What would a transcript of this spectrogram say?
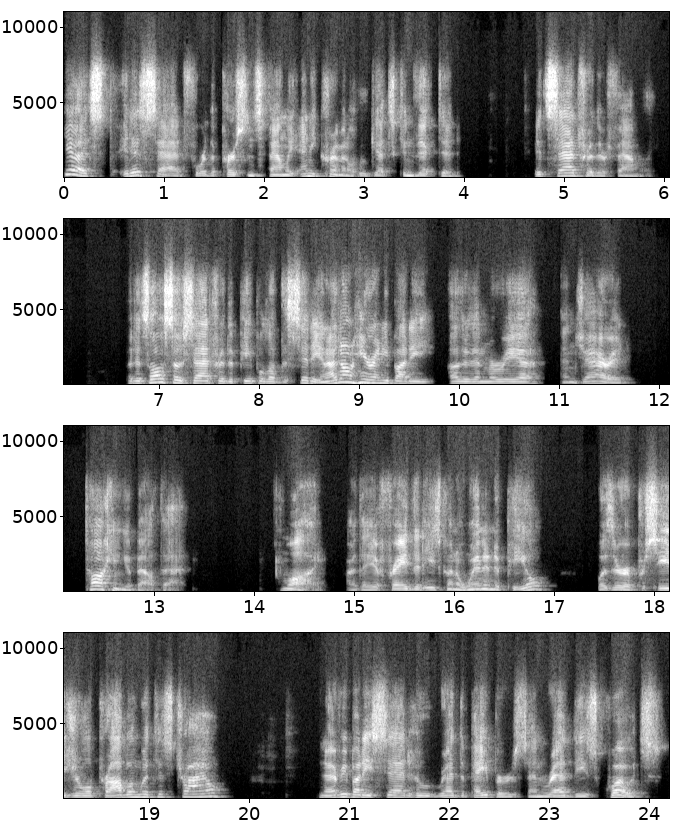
Yeah, it's, it is sad for the person's family, any criminal who gets convicted. It's sad for their family, but it's also sad for the people of the city. And I don't hear anybody other than Maria and Jared talking about that. Why? Are they afraid that he's going to win an appeal? Was there a procedural problem with this trial? You know, everybody said who read the papers and read these quotes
